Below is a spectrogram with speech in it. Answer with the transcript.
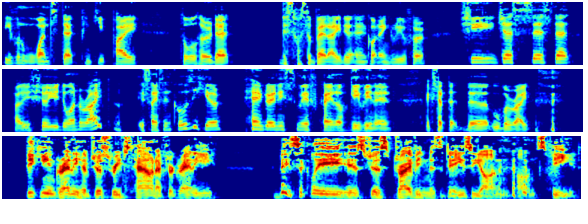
even once that Pinkie Pie told her that this was a bad idea and got angry with her. She just says that, "Are you sure you don't want to ride? It's nice and cozy here." And Granny Smith kind of gave in and accepted the Uber ride. Pinkie and Granny have just reached town after Granny basically is just driving Miss Daisy on, on speed.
